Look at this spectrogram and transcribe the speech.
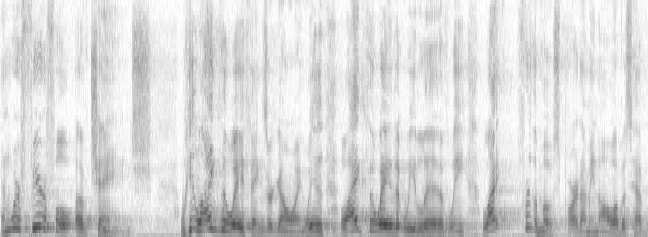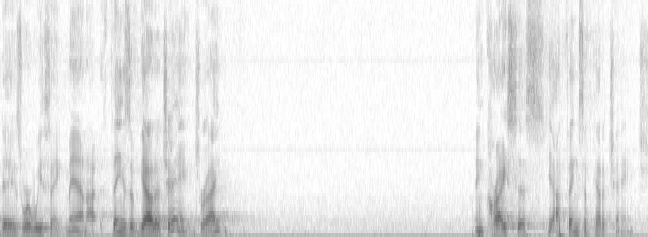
And we're fearful of change. We like the way things are going. We like the way that we live. We like, for the most part, I mean, all of us have days where we think, man, I, things have got to change, right? In crisis, yeah, things have got to change.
